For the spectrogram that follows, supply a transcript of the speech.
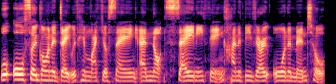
will also go on a date with him, like you're saying, and not say anything, kind of be very ornamental.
